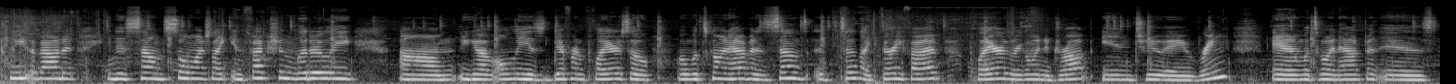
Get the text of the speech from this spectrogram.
tweet about it, it is, sounds so much like Infection. Literally, um, you have all these different players. So what's going to happen is it sounds it said like 35 players are going to drop into a ring, and what's going to happen is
